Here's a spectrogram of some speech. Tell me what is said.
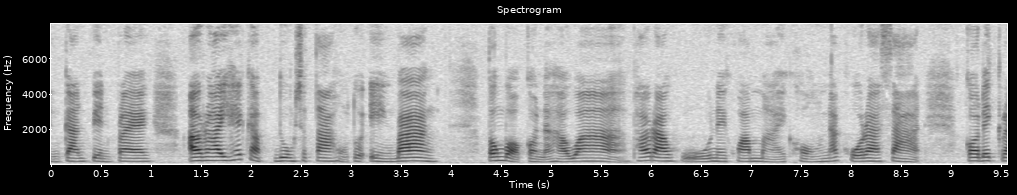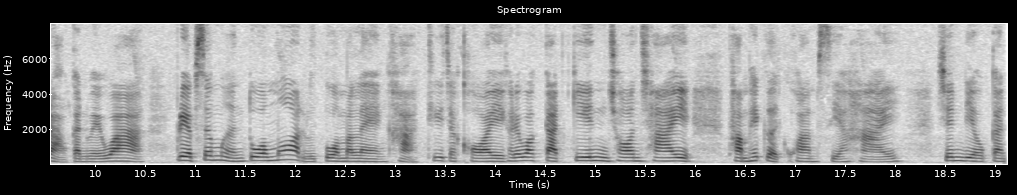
ถึงการเปลี่ยนแปลงอะไรให้กับดวงชะตาของตัวเองบ้าง ต้องบอกก่อนนะคะว่าพระราหูในความหมายของนักโหราศาสตร์ ก็ได้กล่าวกันไว้ว่าเปรียบเสมือนตัวมอดหรือตัวแมลงค่ะ ที่จะคอยเขาเรียกว่ากัดกินชอนชัยทำให้เกิดความเสียหาย เช่นเดียวกัน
